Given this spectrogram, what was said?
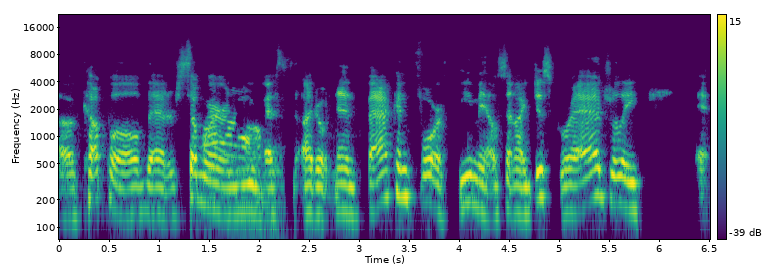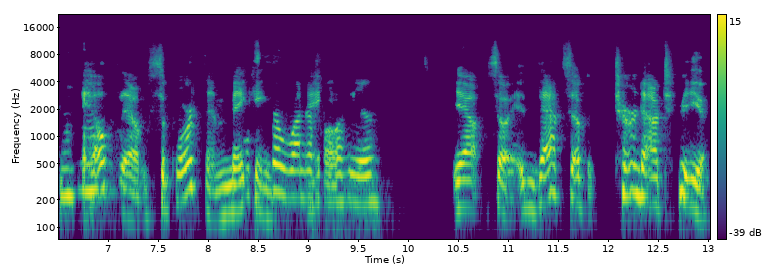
a couple that are somewhere wow. in the US. I don't and back and forth emails, and I just gradually mm-hmm. help them, support them, making that's so wonderful of you. Yeah, so that's a, turned out to be. A,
